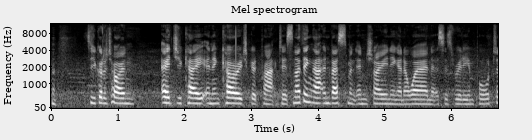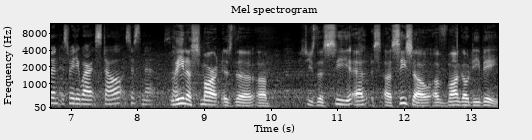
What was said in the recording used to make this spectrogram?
so you've got to try and educate and encourage good practice. And I think that investment in training and awareness is really important. It's really where it starts, isn't it? So. Lena Smart is the, uh, she's the C, uh, CISO of MongoDB.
